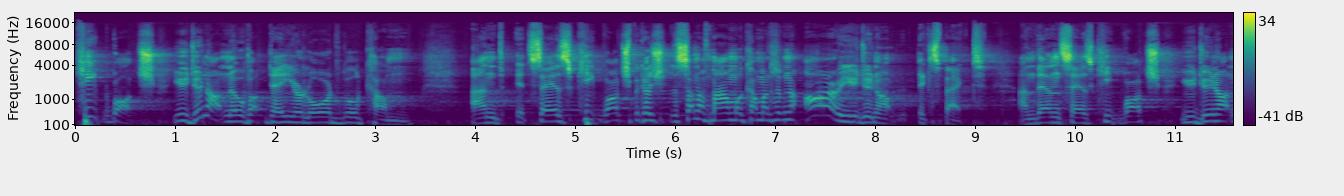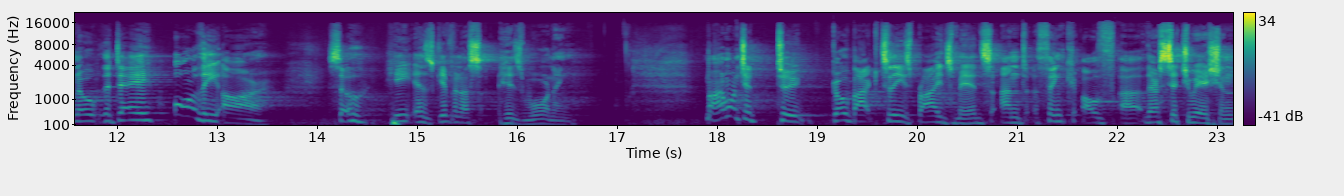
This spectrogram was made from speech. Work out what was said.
Keep watch. You do not know what day your Lord will come. And it says, Keep watch because the Son of Man will come at an hour you do not expect. And then says, Keep watch. You do not know the day or the hour. So he has given us his warning. Now, I want you to go back to these bridesmaids and think of uh, their situation.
